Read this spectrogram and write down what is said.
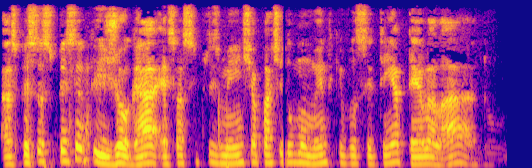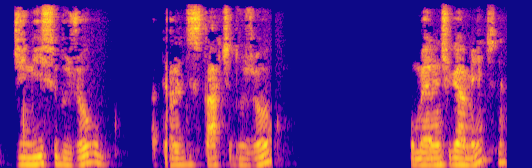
as pessoas pensam que jogar é só simplesmente a partir do momento que você tem a tela lá do, de início do jogo, a tela de start do jogo, como era antigamente, né?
